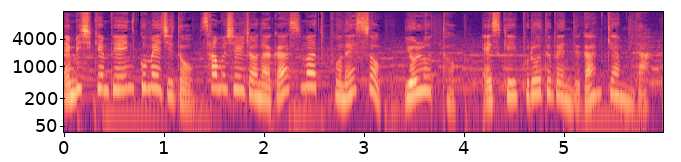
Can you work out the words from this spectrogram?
MBC 캠페인 꿈의 지도, 사무실 전화가 스마트폰에 쏙, 열로톡, SK 브로드밴드가 함께합니다.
